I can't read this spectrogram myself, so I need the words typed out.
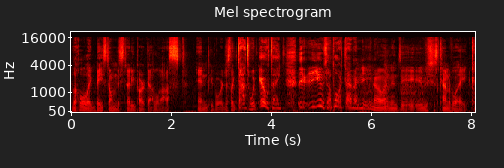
the whole like based on the study part got lost. And people were just like, "That's what you think. You support them," and you know, and it, it was just kind of like,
